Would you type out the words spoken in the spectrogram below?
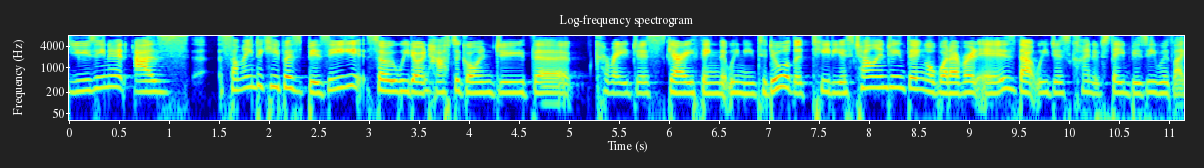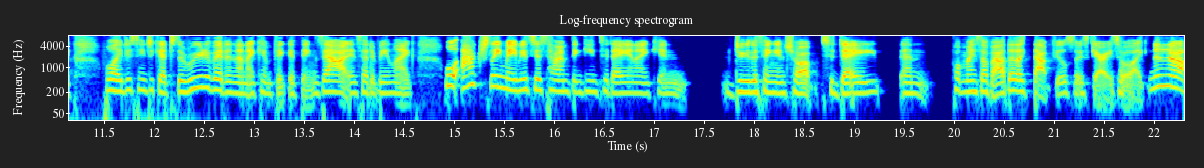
using it as something to keep us busy so we don't have to go and do the courageous, scary thing that we need to do, or the tedious, challenging thing, or whatever it is, that we just kind of stay busy with, like, well, I just need to get to the root of it and then I can figure things out instead of being like, well, actually, maybe it's just how I'm thinking today and I can do the thing and show up today and put myself out there, like that feels so scary. So we're like, no, no, no,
